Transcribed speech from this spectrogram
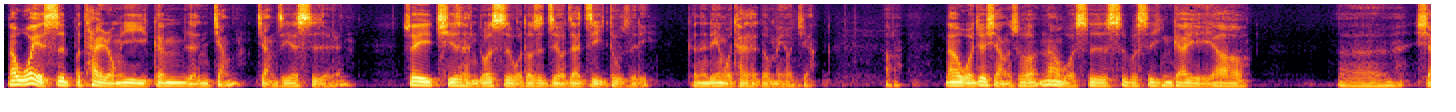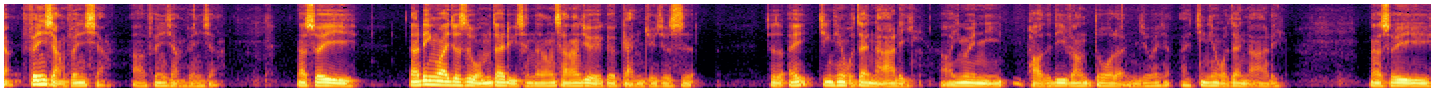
那我也是不太容易跟人讲讲这些事的人，所以其实很多事我都是只有在自己肚子里，可能连我太太都没有讲。那我就想说，那我是是不是应该也要呃想分享分享啊，分享分享。那所以，那另外就是我们在旅程当中常常就有一个感觉，就是就是哎，今天我在哪里啊？因为你跑的地方多了，你就会想，哎，今天我在哪里？那所以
